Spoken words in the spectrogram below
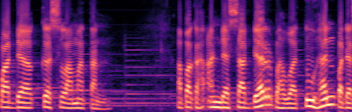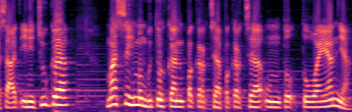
pada keselamatan. Apakah Anda sadar bahwa Tuhan pada saat ini juga masih membutuhkan pekerja-pekerja untuk tuayannya?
